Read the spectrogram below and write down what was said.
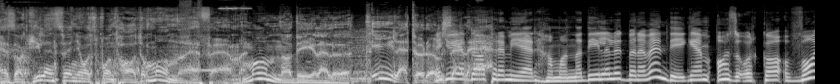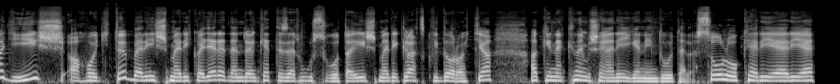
Ez a 98.6 Manna FM. Manna délelőtt. Életöröm Egy zene. újabb dalpremier a Manna délelőttben. A vendégem az Orka, vagyis, ahogy többen ismerik, vagy eredendően 2020 óta ismerik, Lackvi Dorottya, akinek nem is olyan régen indult el a szólókarrierje,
